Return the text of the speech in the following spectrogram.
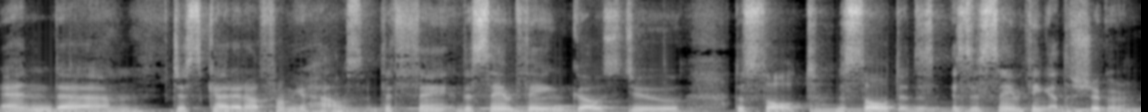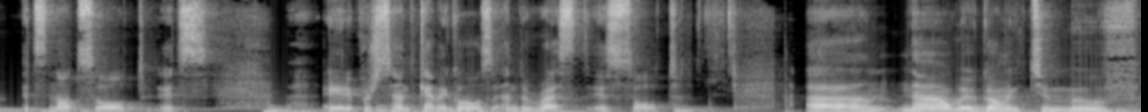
And um, just cut it out from your house. The thing the same thing goes to the salt. The salt is, is the same thing as the sugar. It's not salt. It's 80% chemicals and the rest is salt. Um, now we're going to move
